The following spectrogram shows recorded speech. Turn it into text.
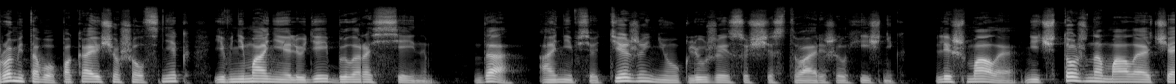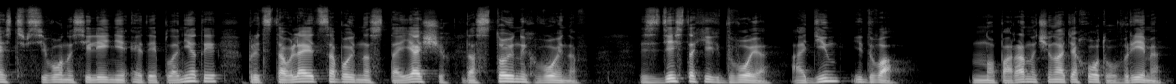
Кроме того, пока еще шел снег, и внимание людей было рассеянным. Да, они все те же неуклюжие существа, решил хищник. Лишь малая, ничтожно малая часть всего населения этой планеты представляет собой настоящих, достойных воинов. Здесь таких двое, один и два. Но пора начинать охоту, время –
